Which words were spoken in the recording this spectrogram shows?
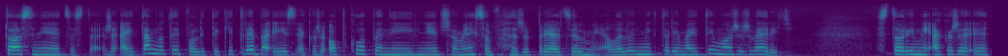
to asi nie je cesta. Že aj tam do tej politiky treba ísť akože obklopený v niečom, nechcem povedať, že priateľmi, ale ľuďmi, ktorým aj ty môžeš veriť. S ktorými, akože,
